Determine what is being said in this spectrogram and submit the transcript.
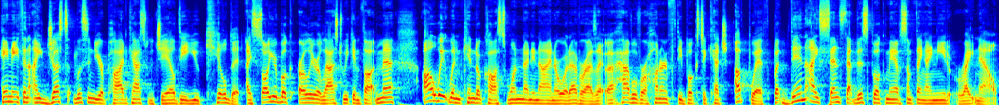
Hey, Nathan, I just listened to your podcast with JLD. You killed it. I saw your book earlier last week and thought, meh, I'll wait when Kindle costs 199 or whatever, as I uh, have over 150 books to catch up with. But then I sensed that this book may have something I need right now.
